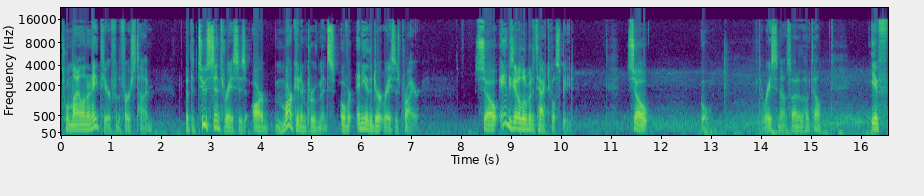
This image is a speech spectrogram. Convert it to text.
to a mile and an eighth here for the first time. But the two synth races are market improvements over any of the dirt races prior. So, and he's got a little bit of tactical speed. So, oh, they're racing outside of the hotel. If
